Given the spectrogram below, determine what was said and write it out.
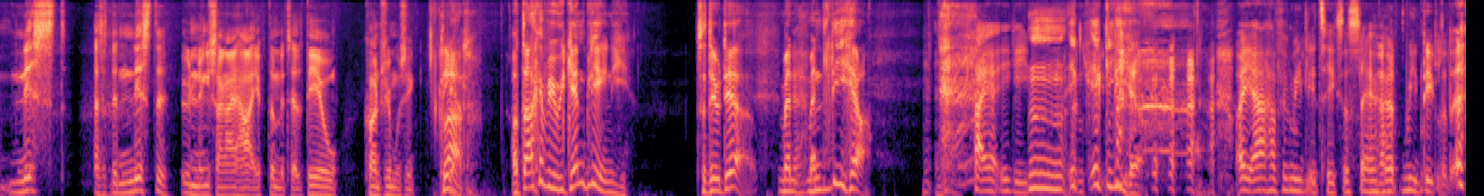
næst, altså den næste yndlingssanger, jeg har efter metal, det er jo countrymusik. Klart. Og der kan vi jo igen blive enige. Så det er jo der. Men, ja. men lige her. Der er jeg ikke en. Mm, ikke, ikke lige her. Og jeg har familie i Texas, så jeg har hørt min del af det.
